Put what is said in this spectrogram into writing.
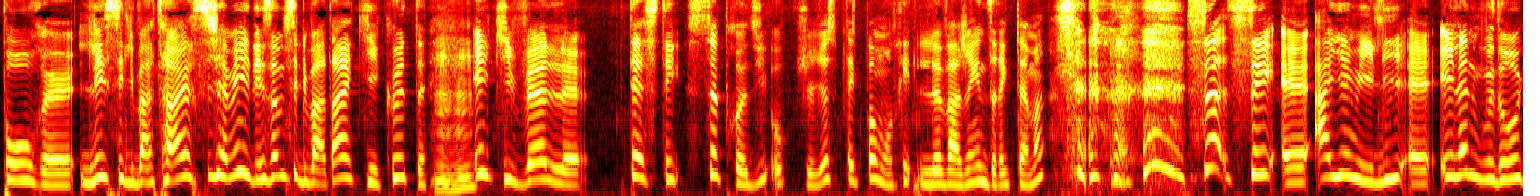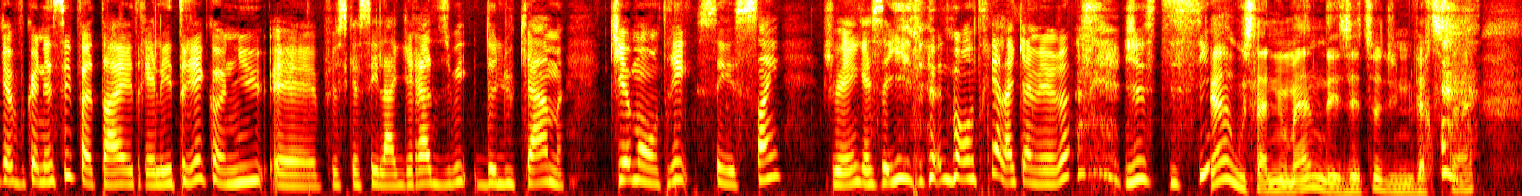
pour euh, les célibataires. Si jamais il y a des hommes célibataires qui écoutent et qui veulent euh, tester ce produit. Oh, je vais juste peut-être pas montrer le vagin directement. Ça, c'est euh, Ayameli, euh, Hélène Boudreau, que vous connaissez peut-être. Elle est très connue euh, puisque c'est la graduée de l'UCAM qui a montré ses seins. Je vais rien essayer de le montrer à la caméra, juste ici. Quand où ça nous mène des études universitaires?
